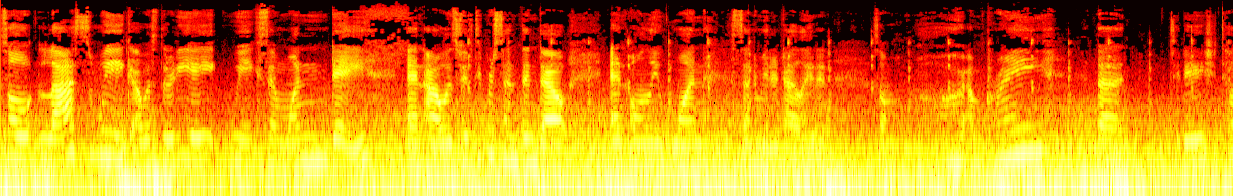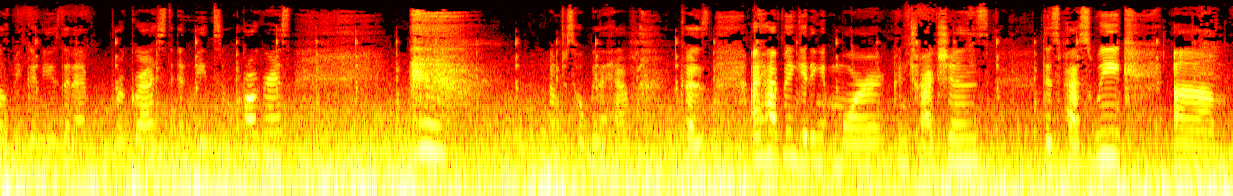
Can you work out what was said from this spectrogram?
So last week I was 38 weeks and one day and I was 50% thinned out and only one centimeter dilated. So I'm, I'm praying that today she tells me good news that I've progressed and made some progress. I'm just hoping I have because I have been getting more contractions this past week um,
